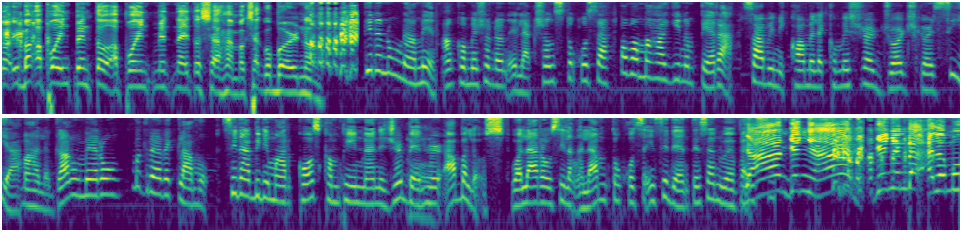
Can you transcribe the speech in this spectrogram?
So, ibang appointment to. Appointment na ito sa, sa gobyerno. Tinanong namin ang Commission on Elections tungkol sa pamamahagi ng pera. Sabi ni COMELEC Commissioner George Garcia, mahalagang merong maganda nagrereklamo. Sinabi ni Marcos campaign manager Benher Abalos, wala raw silang alam tungkol sa insidente sa Nueva Ecija. Yan, ganyan. Ganyan da. Alam mo,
